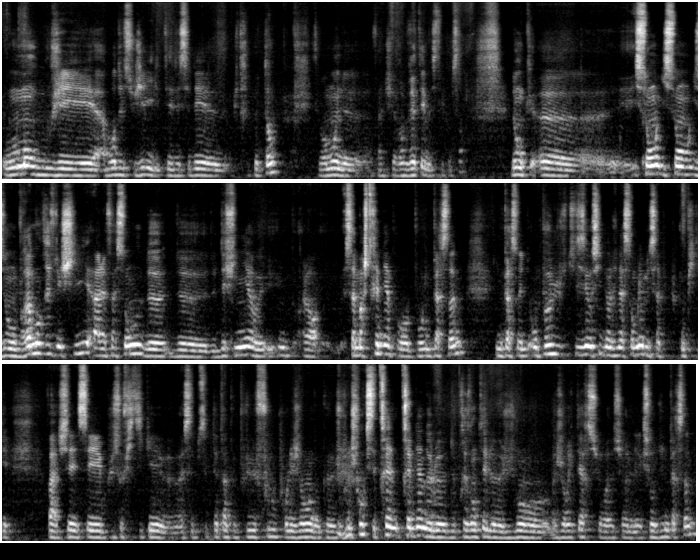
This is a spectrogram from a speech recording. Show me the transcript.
au moment où j'ai abordé le sujet, il était décédé euh, depuis très peu de temps. C'est vraiment une, enfin j'ai regretté, mais c'était comme ça. Donc euh, ils ont vraiment réfléchi à la façon de, définir. Une, ça marche très bien pour, pour une personne. Une personne, on peut l'utiliser aussi dans une assemblée, mais c'est un peu plus compliqué. Enfin, c'est c'est plus sophistiqué, euh, c'est peut-être un peu plus flou pour les gens. Donc, euh, je, je trouve que c'est très, très bien de, le- de présenter le jugement majoritaire sur, sur l'élection d'une personne.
